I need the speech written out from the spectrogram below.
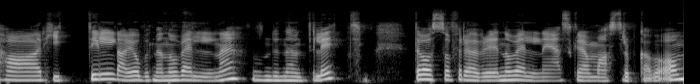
har hittil da jobbet med novellene, sånn som du nevnte litt. Det var også for øvrig novellene jeg skrev masteroppgave om.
